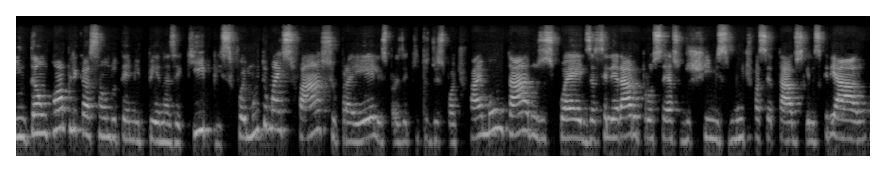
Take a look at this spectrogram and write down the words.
Então, com a aplicação do TMP nas equipes, foi muito mais fácil para eles, para as equipes do Spotify, montar os squads, acelerar o processo dos times multifacetados que eles criaram.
